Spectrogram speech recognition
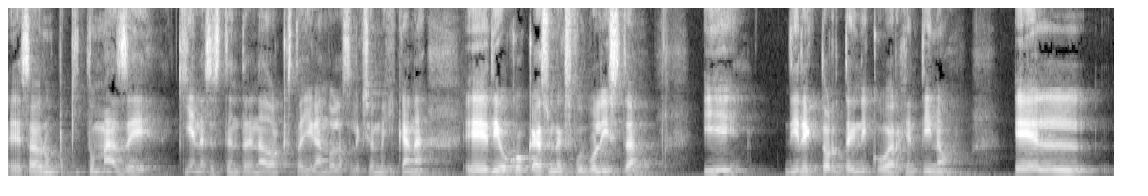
eh, saber un poquito más de quién es este entrenador que está llegando a la selección mexicana. Eh, Diego Coca es un exfutbolista y director técnico argentino. Él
